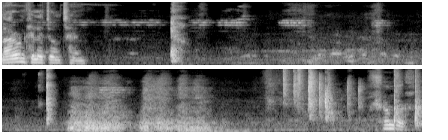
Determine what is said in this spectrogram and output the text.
দারুণ খেলে চলছেন। সুন্দর।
